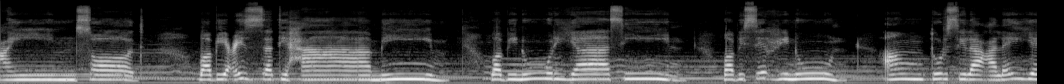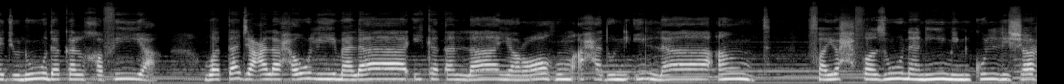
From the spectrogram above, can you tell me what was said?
عين صاد وبعزة حاميم وبنور ياسين وبسر نون أن ترسل علي جنودك الخفية وتجعل حولي ملائكة لا يراهم أحد إلا أنت فيحفظونني من كل شر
